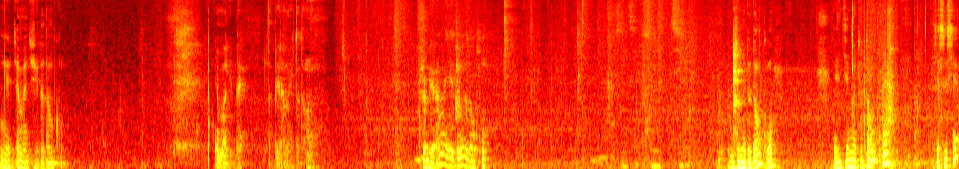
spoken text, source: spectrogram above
Nie jedziemy dzisiaj do domku. Nie ma lipy. Zabieramy ich do domu. Przebieramy i jedziemy do domku. Jedziemy do domku. Jedziemy do domku. Cieszysz się?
